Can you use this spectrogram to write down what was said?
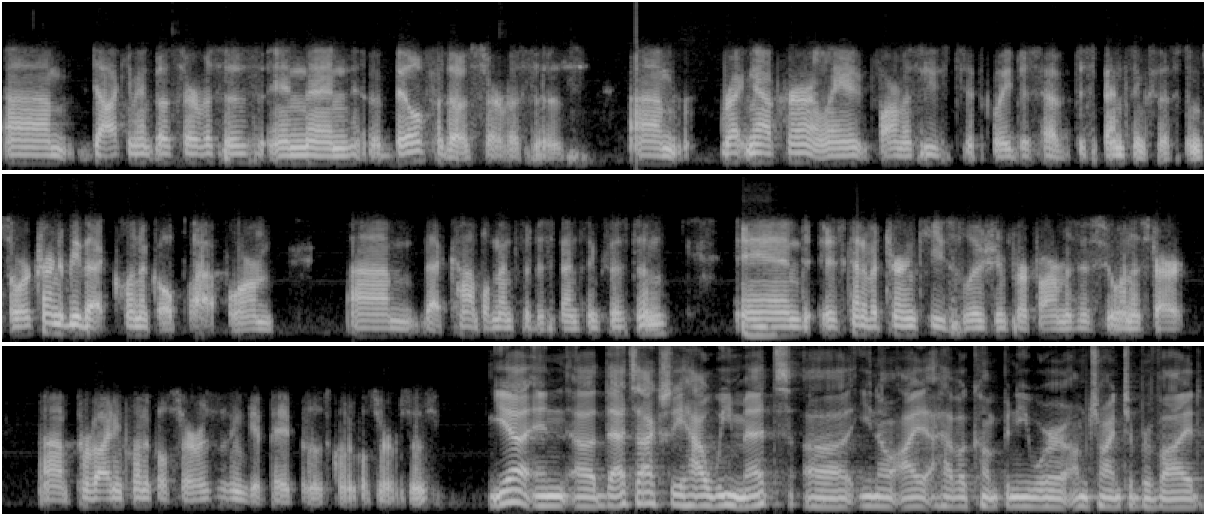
um, document those services, and then bill for those services. Um, right now, currently, pharmacies typically just have dispensing systems. So we're trying to be that clinical platform um, that complements the dispensing system and is kind of a turnkey solution for pharmacists who want to start uh, providing clinical services and get paid for those clinical services. Yeah, and uh, that's actually how we met. Uh, you know, I have a company where I'm trying to provide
